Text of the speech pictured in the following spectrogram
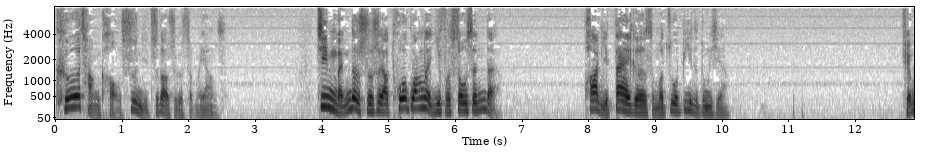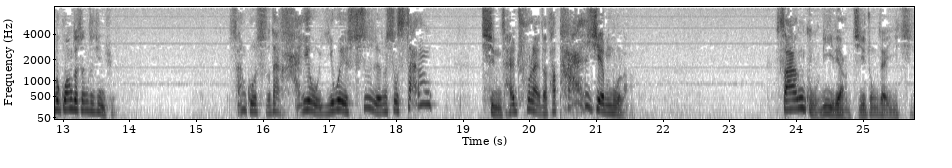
科场考试，你知道是个什么样子？进门的时候是要脱光了衣服搜身的，怕你带个什么作弊的东西啊，全部光着身子进去。三国时代还有一位诗人是三请才出来的，他太羡慕了。三股力量集中在一起，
